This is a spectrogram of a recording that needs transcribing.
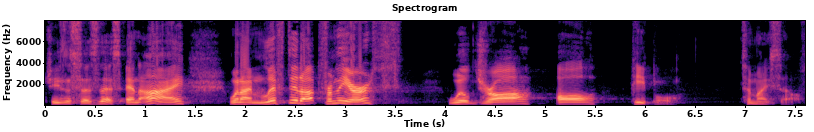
Jesus says this, and I, when I'm lifted up from the earth, will draw all people to myself.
